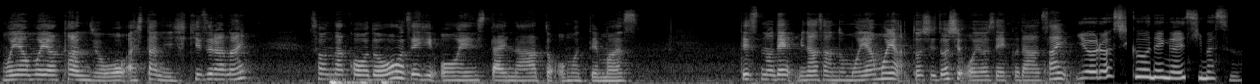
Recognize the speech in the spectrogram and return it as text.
モヤモヤ感情を明日に引きずらないそんな行動をぜひ応援したいなと思ってます。ですので皆さんのモヤモヤどしどしお寄せください。よろしくお願いしますわ。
